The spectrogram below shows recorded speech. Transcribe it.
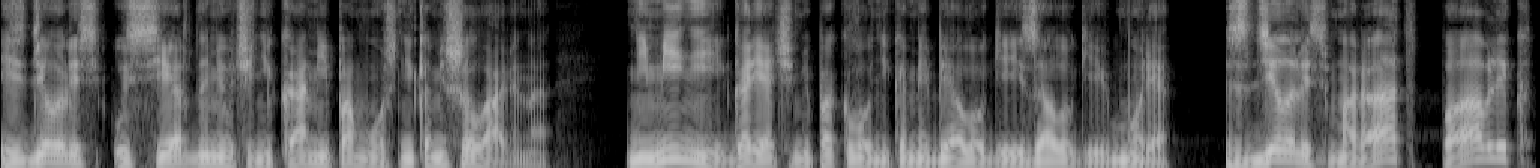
и сделались усердными учениками и помощниками Шилавина — не менее горячими поклонниками биологии и зоологии в море сделались Марат, Павлик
